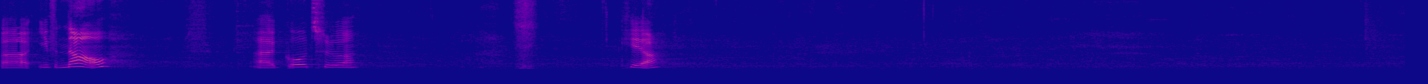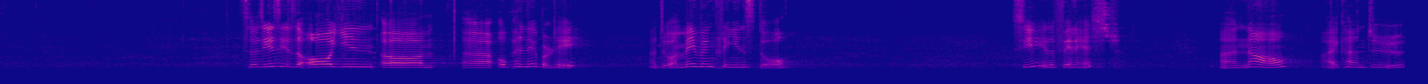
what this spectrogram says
uh, if now I go to here. So this is all in um, uh, Open Liberty. I do a maven clean install. See, it finished. And now I can do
